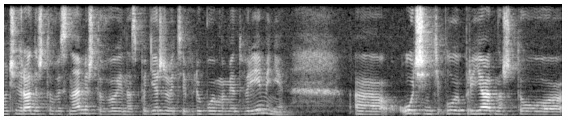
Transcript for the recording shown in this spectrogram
Очень рада, что вы с нами, что вы нас поддерживаете в любой момент времени. Э, очень тепло и приятно, что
